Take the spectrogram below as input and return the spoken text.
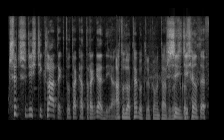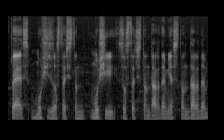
czy 30 klatek to taka tragedia? A to dlatego tyle komentarzy. że 60 FPS musi zostać, stan- musi zostać standardem, jest standardem.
